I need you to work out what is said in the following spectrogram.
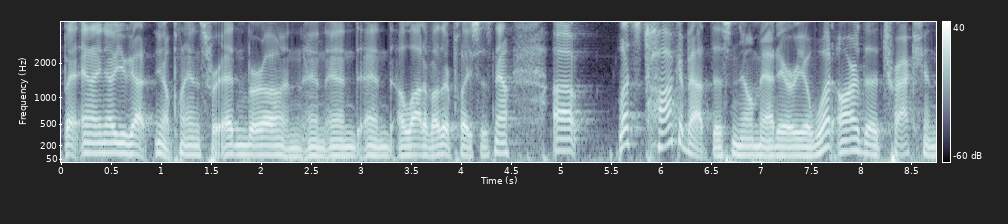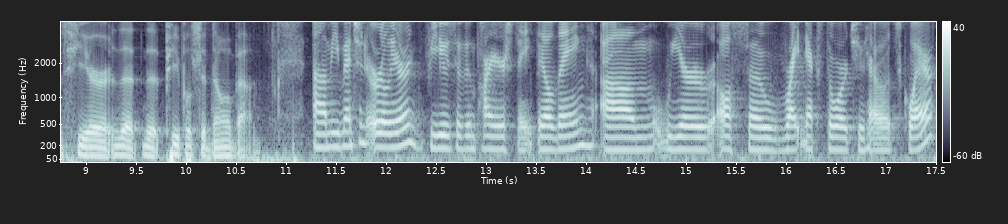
but and I know you got you know plans for Edinburgh and and and, and a lot of other places. Now, uh, let's talk about this nomad area. What are the attractions here that that people should know about? Um, you mentioned earlier views of Empire State Building. Um, we are also right next door to Herald Square.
